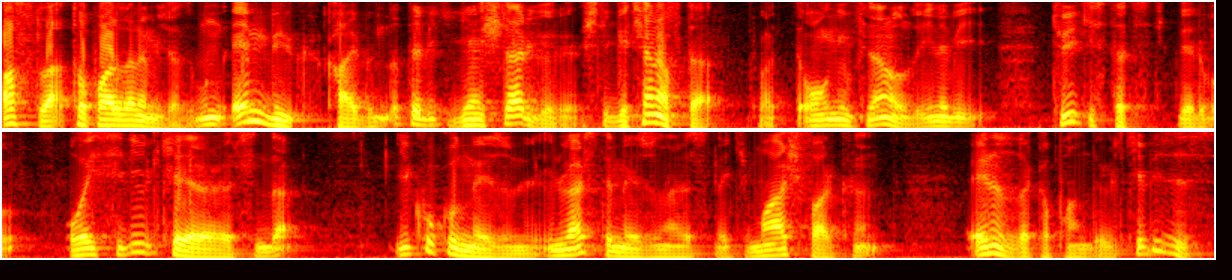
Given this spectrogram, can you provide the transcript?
asla toparlanamayacağız. Bunun en büyük kaybını da tabii ki gençler görüyor. İşte geçen hafta hatta 10 gün falan oldu yine bir TÜİK istatistikleri bu. OECD ülkeler arasında ilkokul mezunu üniversite mezunu arasındaki maaş farkının en hızlı kapandığı ülke biziz.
